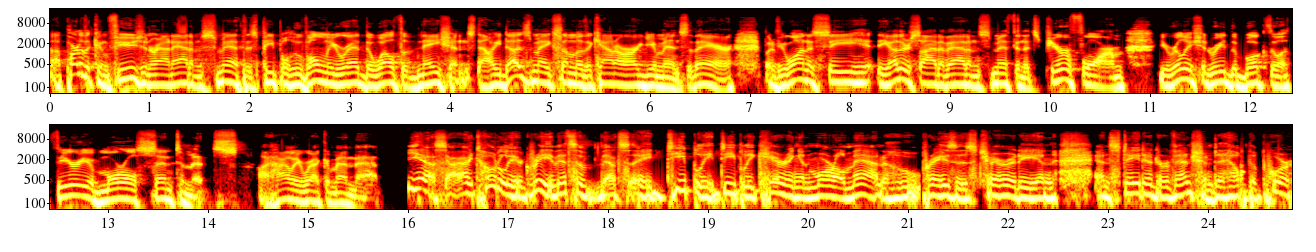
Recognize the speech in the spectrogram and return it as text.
uh, part of the confusion around Adam Smith is people who've only read The Wealth of Nations. Now, he does make some of the counter arguments there, but if you want to see the other side of Adam Smith in its pure form, you really should read the book, The Theory of Moral Sentiments. I highly recommend that. Yes, I totally agree. That's a that's a deeply, deeply caring and moral man who praises charity and and state intervention to help the poor.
